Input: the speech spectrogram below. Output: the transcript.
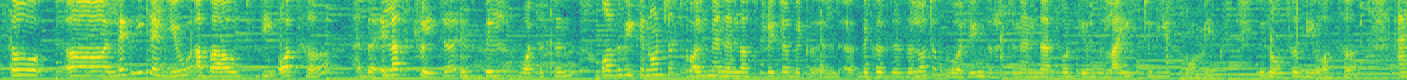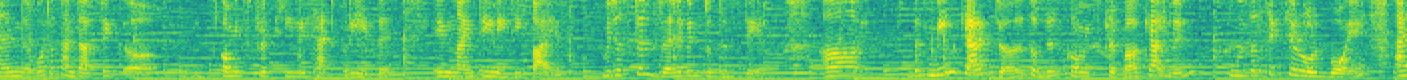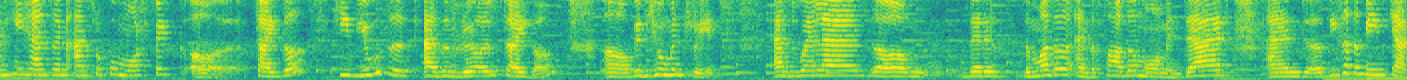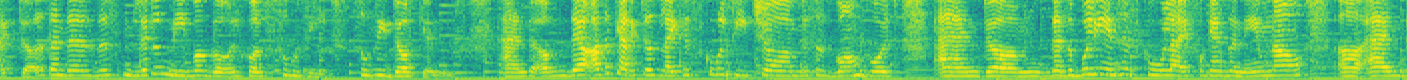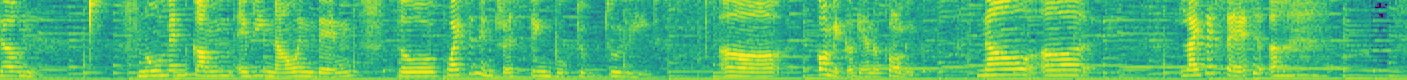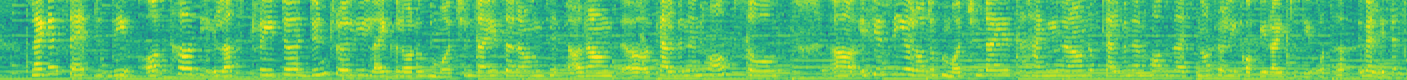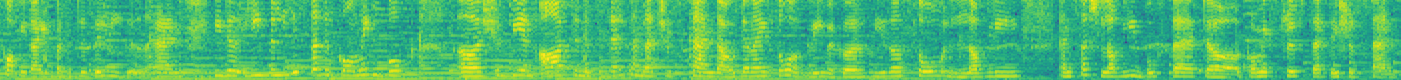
So uh, let me tell you about the author. The illustrator is Bill Watterson. Although we cannot just call him an illustrator because, uh, because there's a lot of wordings written, and that's what gives life to these comics. He's also the author, and what a fantastic uh, comic strip he had created in 1985, which is still relevant to this day. Uh, the main characters of this comic strip are Calvin, who's a six year old boy and he has an anthropomorphic uh, tiger. He views it as a real tiger uh, with human traits as well as um, there is the mother and the father, mom and dad, and uh, these are the main characters. And there's this little neighbor girl called Susie, Susie Derkins, and um, there are other characters like his school teacher, Mrs. Wormwood, and um, there's a bully in his school. I forget the name now, uh, and. Um, snowmen come every now and then so quite an interesting book to, to read uh, comic again a comic now uh, like I said, uh, like I said, the author, the illustrator didn't really like a lot of merchandise around around uh, Calvin and Hobbes. So uh, if you see a lot of merchandise hanging around of Calvin and Hobbes, that's not really copyright to the author. Well, it is copyright, but it is illegal, and he he believes that the comic book. Uh, should be an art in itself and that should stand out and i so agree because these are so lovely and such lovely books that uh, comic strips that they should stand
